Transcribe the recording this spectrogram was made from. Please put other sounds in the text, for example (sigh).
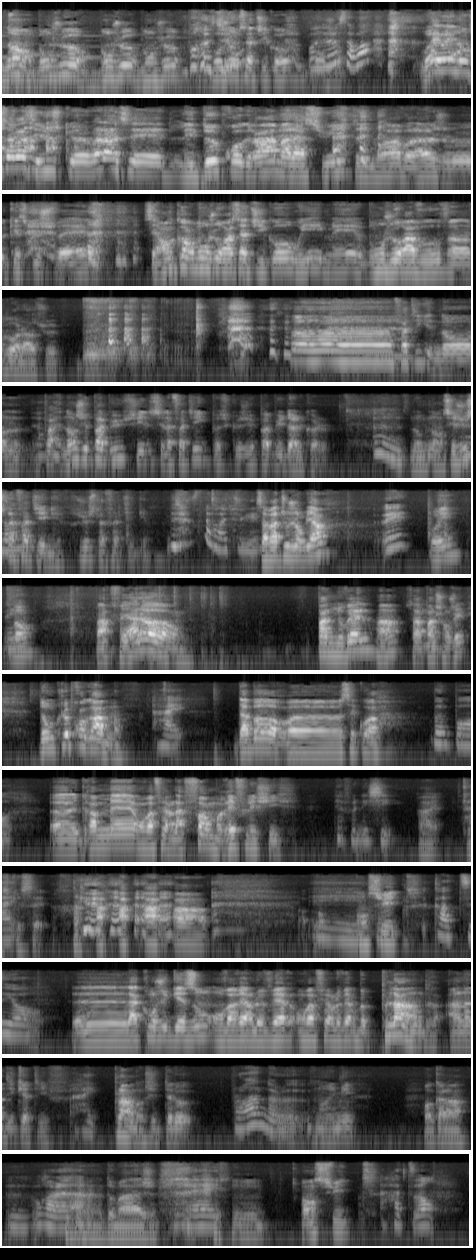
Non, (laughs) bonjour, bonjour, bonjour. Bonjour, Sachiko. Bonjour, ça va? (laughs) Ouais, ouais, non, ça va, c'est juste que voilà, c'est les deux programmes à la suite, et moi, voilà, je, qu'est-ce que je fais? C'est encore bonjour à Sachiko, oui, mais bonjour à vous, enfin, voilà, je. (laughs) Ah, fatigué Non, non, j'ai pas bu, c'est la fatigue parce que j'ai pas bu d'alcool. Hmm. Donc non, c'est juste la fatigue, juste la fatigue. Ça va toujours bien? Oui? Oui, bon? Parfait. Alors, pas de nouvelles, hein, ça n'a pas changé. Donc le programme. D'abord, euh, c'est quoi? Euh, Grammaire, on va faire la forme réfléchie. Réfléchie. Ouais, qu'est-ce que c'est? (laughs) Ensuite, la conjugaison, on va, vers le verbe, on va faire le verbe plaindre un indicatif. Plaindre, le Plaindre. Mm, (laughs) Dommage. (laughs) Ensuite,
